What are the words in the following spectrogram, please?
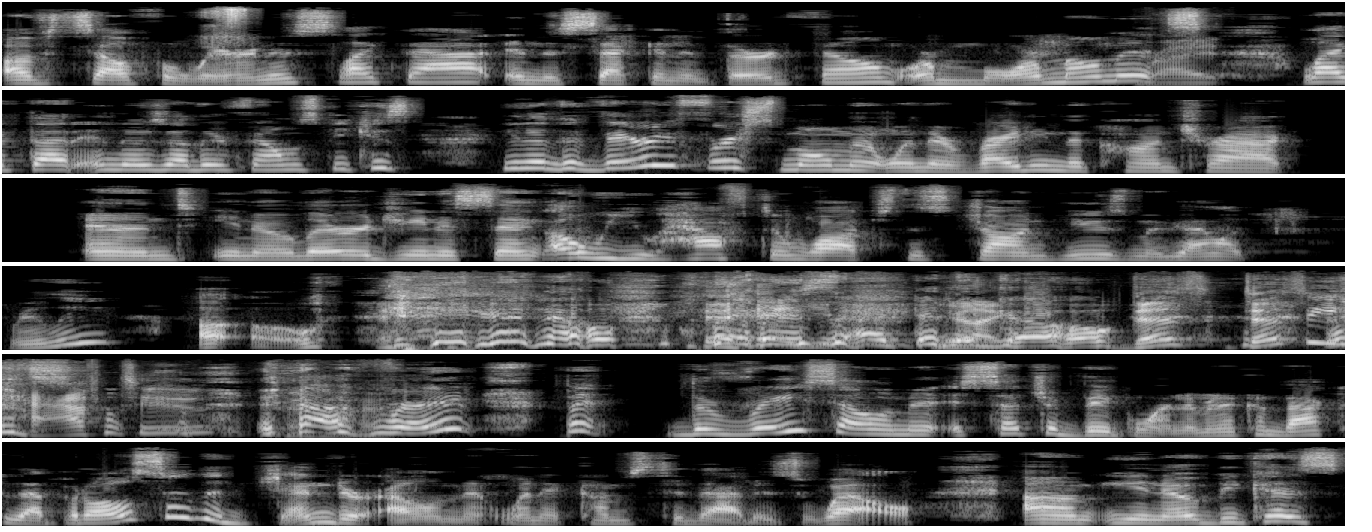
of self-awareness like that in the second and third film or more moments right. like that in those other films because you know the very first moment when they're writing the contract and, you know, Lara Jean is saying, Oh, you have to watch this John Hughes movie. I'm like, really? Uh oh. you know, where is that going like, to go? Does, does he have to? yeah, right? But the race element is such a big one. I'm going to come back to that, but also the gender element when it comes to that as well. Um, you know, because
